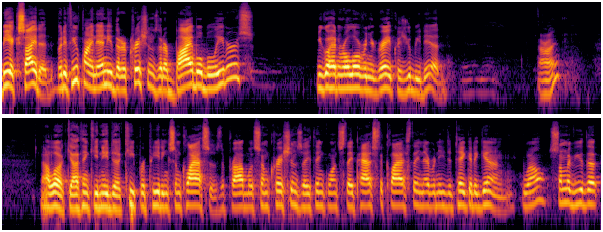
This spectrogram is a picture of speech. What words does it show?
be excited. But if you find any that are Christians that are Bible believers, you go ahead and roll over in your grave because you'll be dead. All right? Now, look, I think you need to keep repeating some classes. The problem with some Christians, they think once they pass the class, they never need to take it again. Well, some of you that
